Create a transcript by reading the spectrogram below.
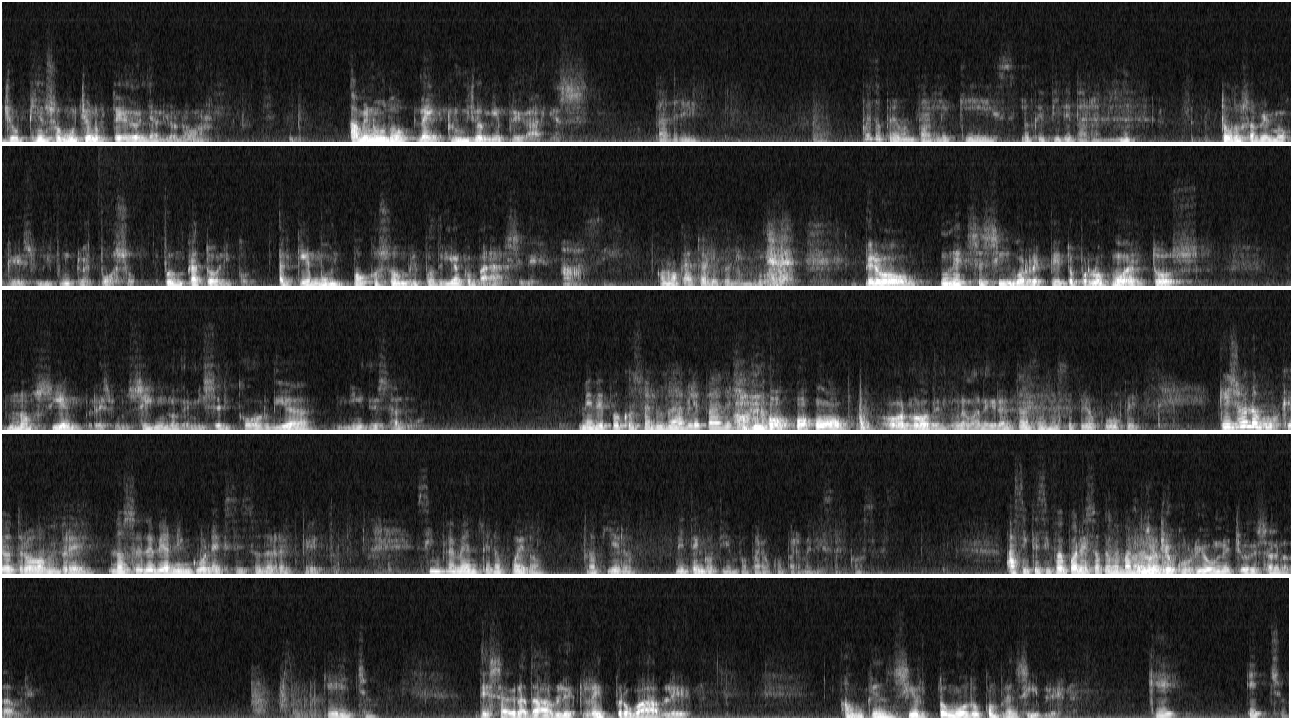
Yo pienso mucho en usted, doña Leonor. A menudo la incluyo en mis plegarias. Padre, ¿puedo preguntarle qué es lo que pide para mí? Todos sabemos que su difunto esposo fue un católico al que muy pocos hombres podrían comparársele. Ah, sí, como católico ninguno. Pero un excesivo respeto por los muertos no siempre es un signo de misericordia ni de salud. ¿Me ve poco saludable, padre? no, por favor, no, de ninguna manera. Entonces no se preocupe. Que yo no busque otro hombre no se debe a ningún exceso de respeto. Simplemente no puedo, no quiero, ni tengo tiempo para ocuparme de esas cosas. Así que si fue por eso que me mandó... Anoche ocurrió un hecho desagradable. ¿Qué hecho? Desagradable, reprobable, aunque en cierto modo comprensible. ¿Qué hecho?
